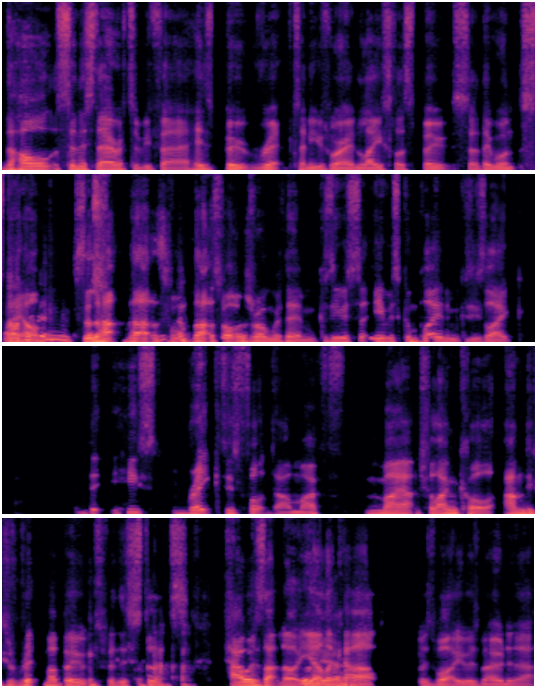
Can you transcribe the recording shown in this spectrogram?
the whole Sinisterra, to be fair, his boot ripped and he was wearing laceless boots, so they wouldn't stay oh, on. So that that's that's what was wrong with him because he was he was complaining because he's like he's raked his foot down my my actual ankle and he's ripped my boots with his studs. How is that not a oh, yellow yeah. card? Was what he was moaning at.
